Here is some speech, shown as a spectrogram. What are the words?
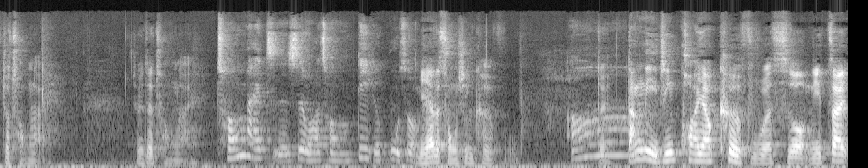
就重来，就再重来。重来指的是我要从第一个步骤，你要再重新克服。哦，对，当你已经快要克服的时候，你再，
